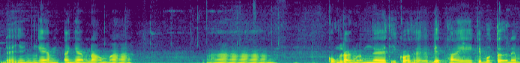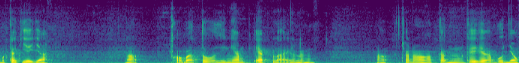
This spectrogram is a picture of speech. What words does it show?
để cho những em anh em nào mà à, cũng lăng làm nghề thì có thể biết thay cái motor này một cách dễ dàng. Đó. Có ba tô thì anh em ép lại là đó, cho nó cần cái à, bộ nhông.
